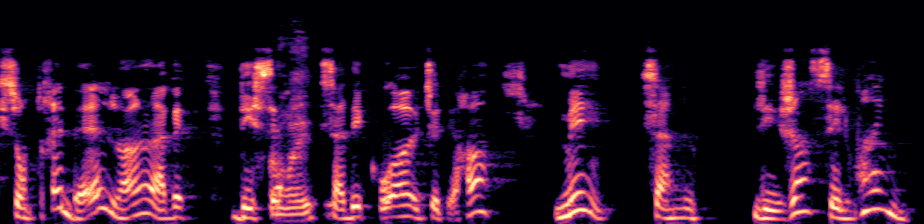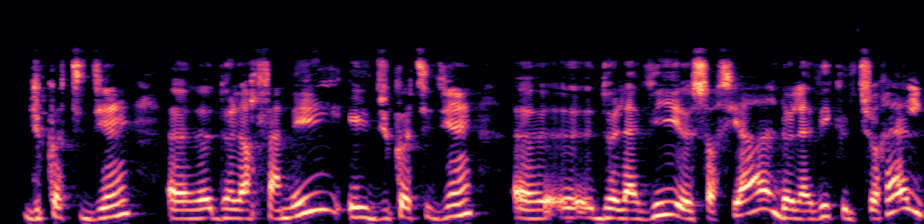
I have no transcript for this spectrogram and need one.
qui sont très belles, hein, avec des services adéquats, etc. Mais ça ne, les gens s'éloignent du quotidien euh, de leur famille et du quotidien euh, de la vie sociale, de la vie culturelle.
